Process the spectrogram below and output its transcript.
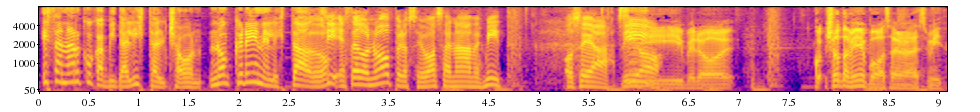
Es anarcocapitalista el chabón, no cree en el Estado. Sí, es algo nuevo, pero se basa en Adam Smith. O sea, Sí. digo, Sí, pero. Yo también me puedo basar en Adam Smith.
